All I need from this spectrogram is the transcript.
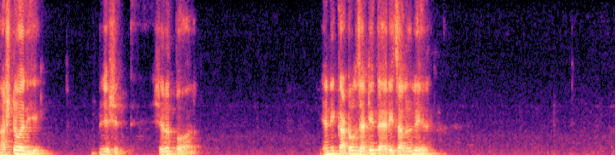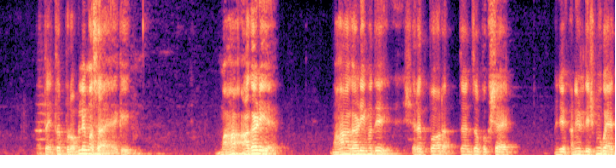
राष्ट्रवादी म्हणजे श- शरद पवार यांनी काटोलसाठी तयारी चालवली आहे. आता याचा प्रॉब्लेम असा आहे की महाआघाडी आहे. महाआघाडीमध्ये शरद पवार त्यांचा पक्ष आहे. म्हणजे अनिल देशमुख आहेत.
